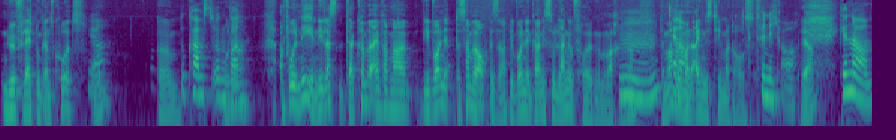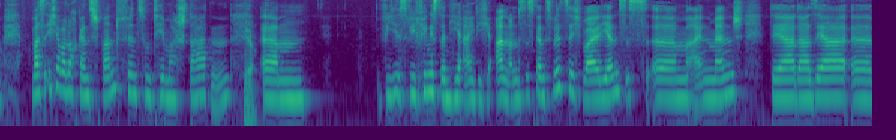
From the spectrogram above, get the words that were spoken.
Nur vielleicht nur ganz kurz. Ja. Ne? Ähm, Du kamst irgendwann. Oder? Obwohl, nee, nee, lass, da können wir einfach mal, wir wollen ja, das haben wir auch gesagt, wir wollen ja gar nicht so lange Folgen machen. Ne? Da machen genau. wir mal ein eigenes Thema draus. Finde ich auch. Ja? Genau. Was ich aber noch ganz spannend finde zum Thema Starten, Ja. ähm, wie, ist, wie fing es denn hier eigentlich an? Und es ist ganz witzig, weil Jens ist ähm, ein Mensch, der da sehr äh,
